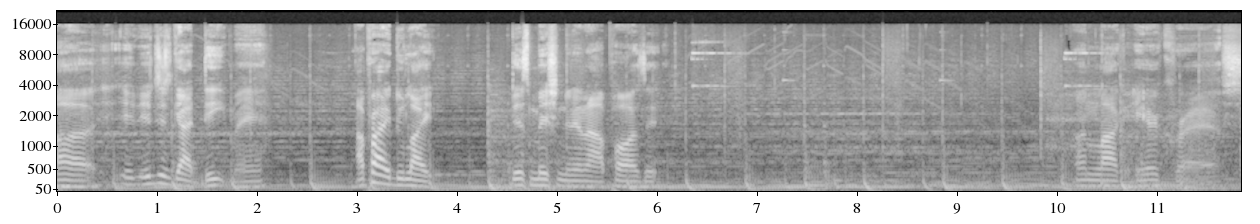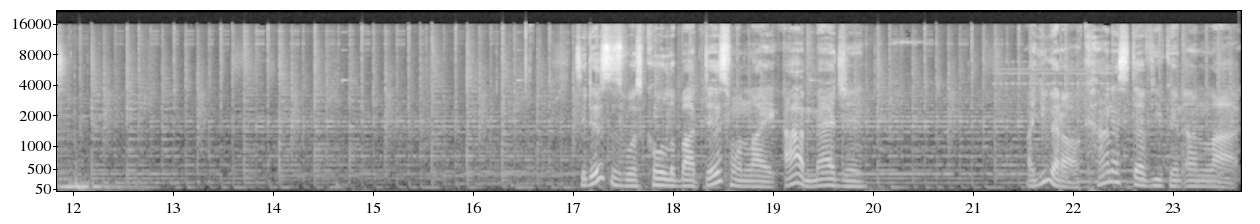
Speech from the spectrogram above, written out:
Uh, it, it just got deep, man. I'll probably do like this mission and then I'll pause it. Unlock aircrafts. See, this is what's cool about this one. Like, I imagine, like, you got all kind of stuff you can unlock.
